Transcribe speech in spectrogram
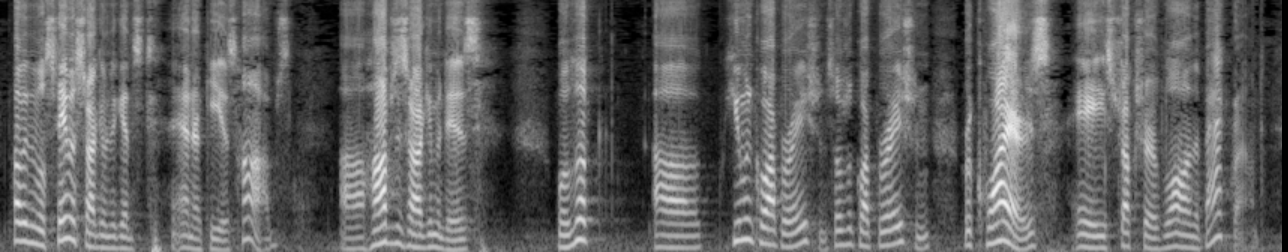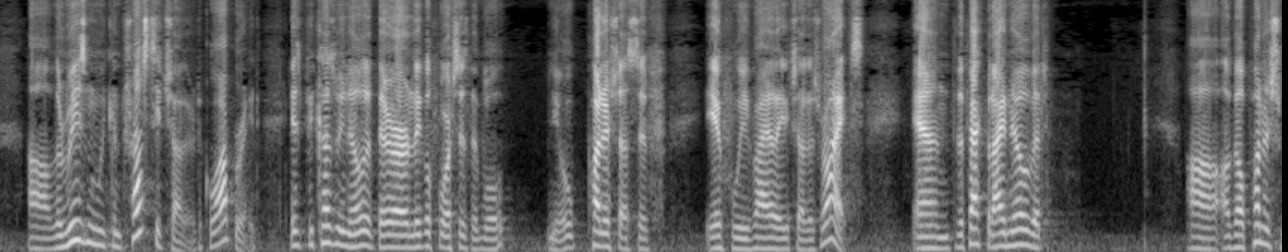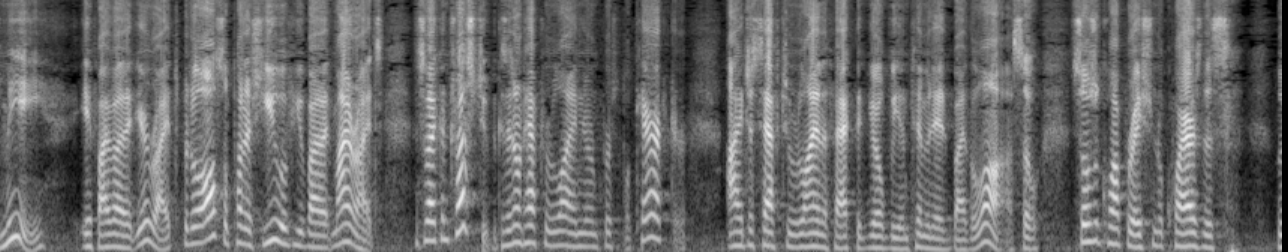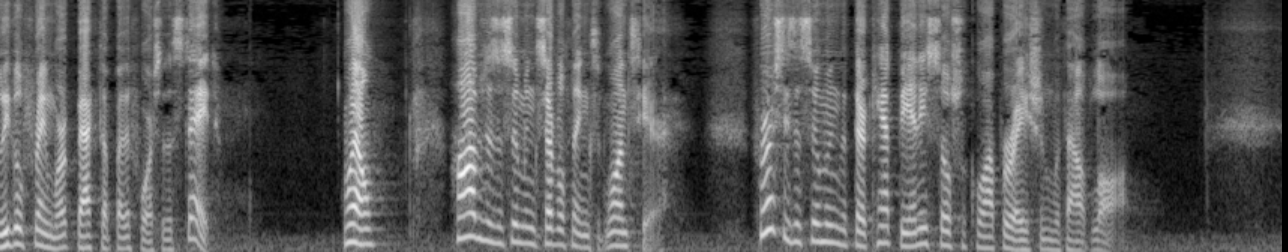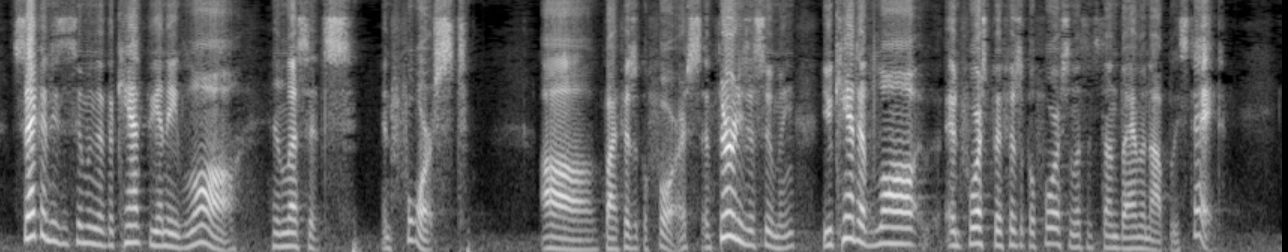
Probably the most famous argument against anarchy is Hobbes. Uh, Hobbes' argument is, well, look, uh, human cooperation, social cooperation, requires a structure of law in the background. Uh, the reason we can trust each other to cooperate is because we know that there are legal forces that will, you know, punish us if if we violate each other's rights. And the fact that I know that uh, they'll punish me if I violate your rights, but it'll also punish you if you violate my rights. And so I can trust you because I don't have to rely on your own personal character. I just have to rely on the fact that you'll be intimidated by the law. So social cooperation requires this legal framework backed up by the force of the state. Well, Hobbes is assuming several things at once here. First, he's assuming that there can't be any social cooperation without law. Second, he's assuming that there can't be any law unless it's enforced uh, by physical force. And third, he's assuming you can't have law enforced by physical force unless it's done by a monopoly state.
